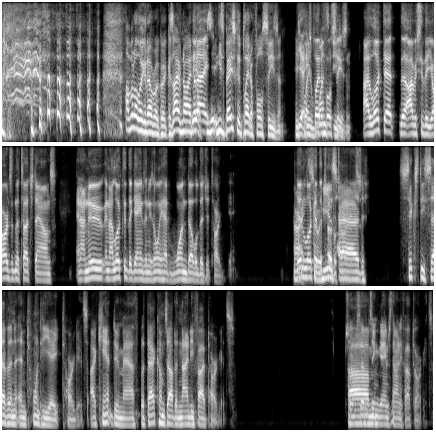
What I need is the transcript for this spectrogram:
that. I'm gonna look it up real quick because I have no idea. I- he's basically played a full season. yeah, he's played a full season. I looked at the obviously the yards and the touchdowns, and I knew, and I looked at the games, and he's only had one double digit target game. All Didn't look at the he has total targets. had 67 and 28 targets. I can't do math, but that comes out to 95 targets. So 17 Um, games, 95 targets.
